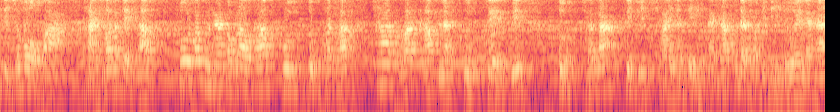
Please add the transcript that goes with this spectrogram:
24 ชั่วโมงมาถ่ายทอดนั่นเองครับ ผู้รับผลงานของเราครับ คุณสุภทัศน์ชาติรัตน์ครับ และคุณเจนวิทย์สุธนะสิริชัยนั่นเองนะครับ แสดงความยินดีด้วยนะฮะ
